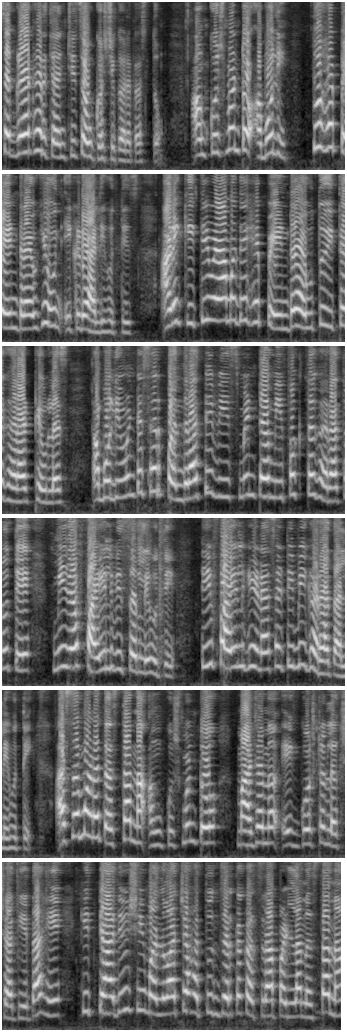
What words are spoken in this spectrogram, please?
सगळ्या घरच्यांची चौकशी करत असतो. अंकुश म्हणतो अबोली तू हे पेन ड्राईव्ह घेऊन इकडे आली होतीस आणि किती वेळामध्ये हे पेन ड्राईव्ह तू इथे घरात ठेवलंस? अबोली म्हणते सर पंधरा ते वीस मिनटं मी फक्त घरात होते. मी ना फाईल विसरले होते. ती फाईल घेण्यासाठी मी घरात आले होते. असं म्हणत असताना अंकुश म्हणतो माझ्यानं एक गोष्ट लक्षात येत आहे की त्या दिवशी मनवाच्या हातून जर का कचरा पडला नसताना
